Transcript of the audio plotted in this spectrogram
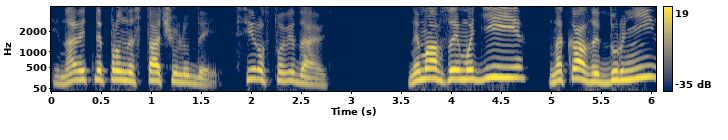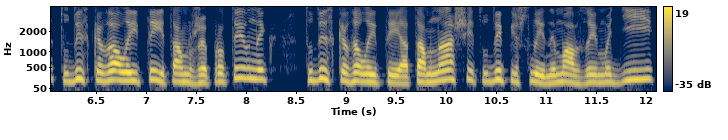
і навіть не про нестачу людей. Всі розповідають: нема взаємодії, накази дурні, туди сказали йти, там вже противник, туди сказали йти, а там наші, туди пішли, нема взаємодії.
